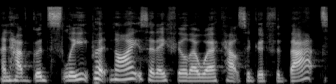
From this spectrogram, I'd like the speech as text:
and have good sleep at night. So they feel their workouts are good for that.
